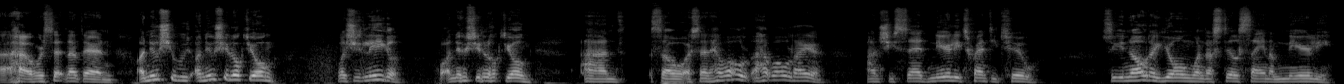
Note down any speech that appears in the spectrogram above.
uh, we're sitting out there, and I knew she was I knew she looked young, like she's legal, but I knew she looked young, and so I said, how old how old are you? And she said nearly twenty two. So you know they're young when they're still saying I'm nearly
